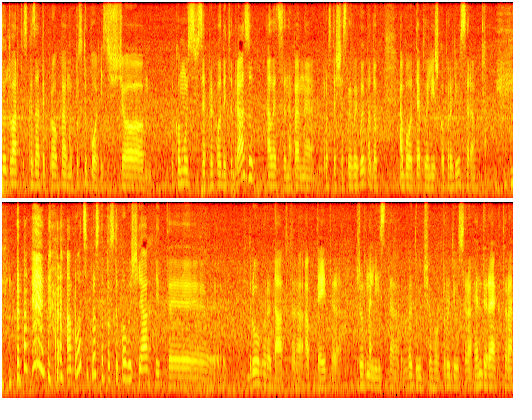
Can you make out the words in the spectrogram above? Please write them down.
Тут варто сказати про певну поступовість, що комусь все приходить одразу, але це, напевне, просто щасливий випадок, або тепле ліжко продюсера. Або це просто поступовий шлях від е, другого редактора, апдейтера, журналіста, ведучого, продюсера, гендиректора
